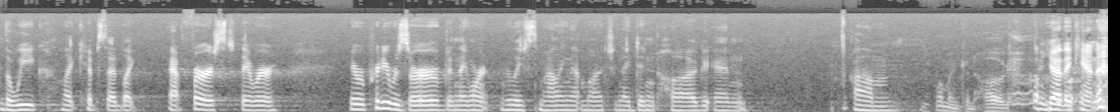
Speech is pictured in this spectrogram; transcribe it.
the week. Like Kip said, like at first they were they were pretty reserved and they weren't really smiling that much and they didn't hug and um, women can hug. yeah, they can.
